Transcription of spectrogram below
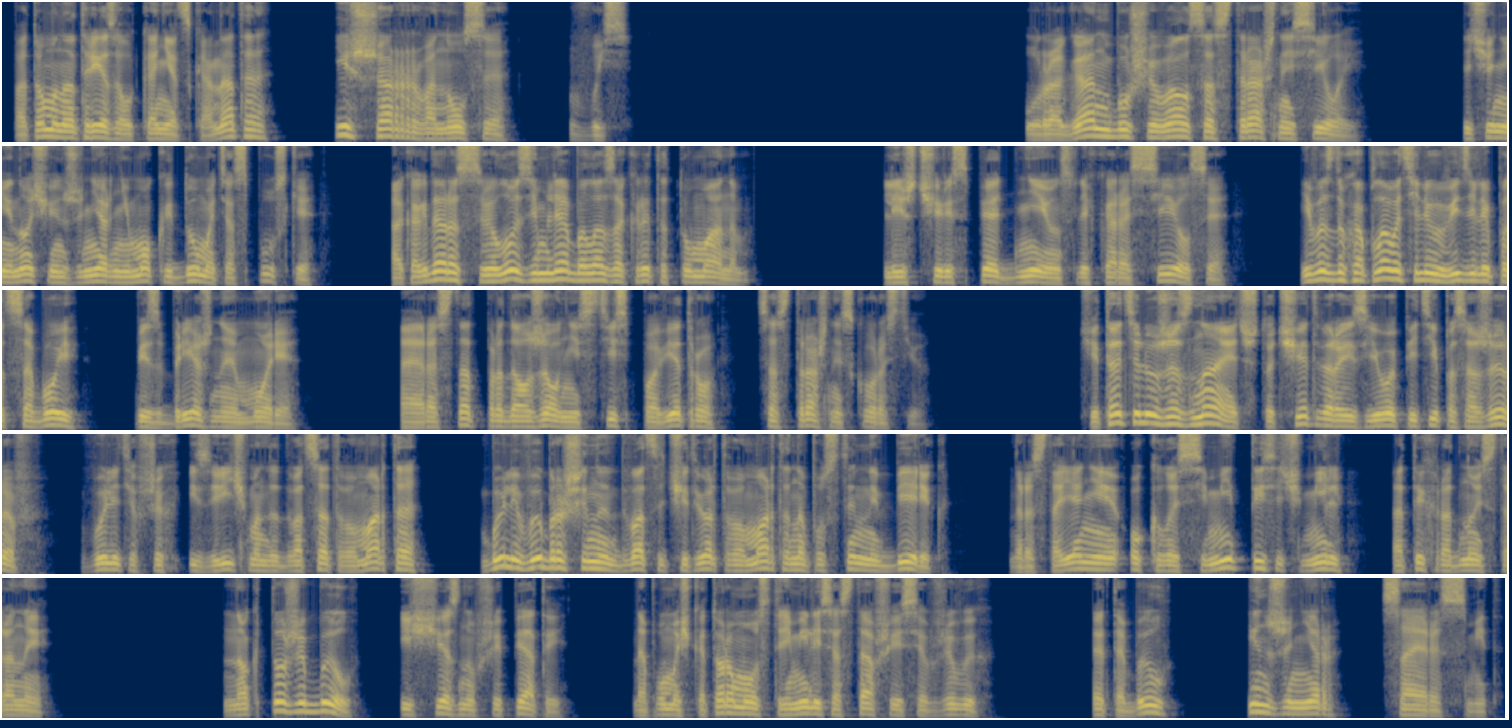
Потом он отрезал конец каната, и шар рванулся ввысь. Ураган бушевал со страшной силой. В течение ночи инженер не мог и думать о спуске, а когда рассвело, земля была закрыта туманом. Лишь через пять дней он слегка рассеялся, и воздухоплаватели увидели под собой безбрежное море. Аэростат продолжал нестись по ветру со страшной скоростью. Читатель уже знает, что четверо из его пяти пассажиров, вылетевших из Ричмонда 20 марта, были выброшены 24 марта на пустынный берег на расстоянии около 7 тысяч миль от их родной страны. Но кто же был исчезнувший пятый, на помощь которому устремились оставшиеся в живых? Это был инженер Сайрес Смит.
